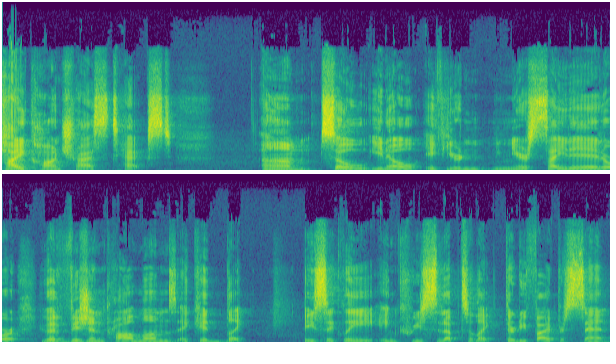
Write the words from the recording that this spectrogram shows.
high contrast text. Um, so you know, if you're nearsighted or you have vision problems, it could like basically increase it up to like 35%.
